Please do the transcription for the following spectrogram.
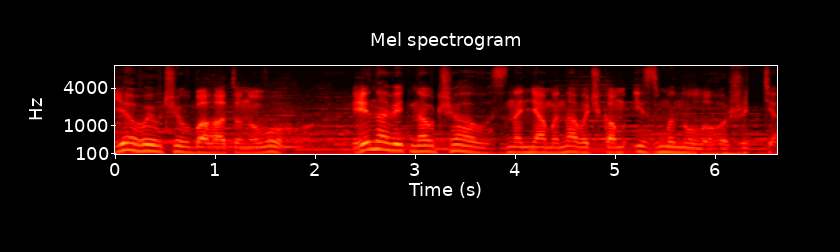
Я вивчив багато нового і навіть навчав знанням і навичкам із минулого життя.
